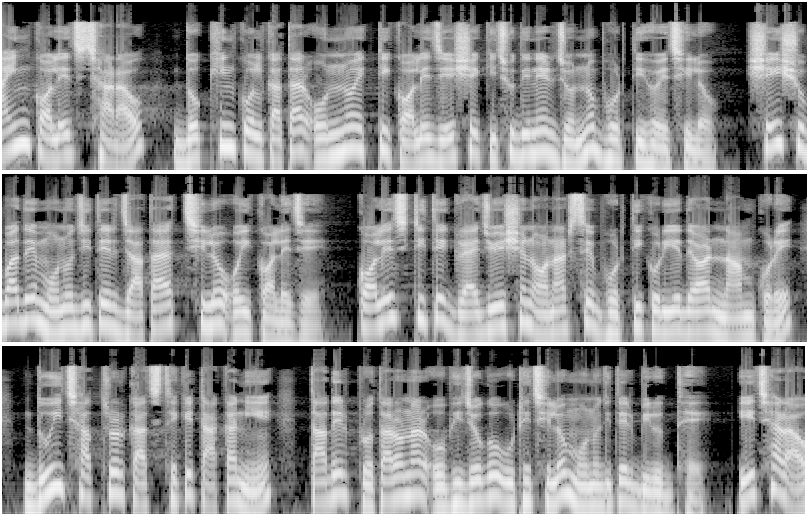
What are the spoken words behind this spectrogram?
আইন কলেজ ছাড়াও দক্ষিণ কলকাতার অন্য একটি কলেজে সে কিছুদিনের জন্য ভর্তি হয়েছিল। সেই সুবাদে মনোজিতের যাতায়াত ছিল ওই কলেজে। কলেজটিতে গ্র্যাজুয়েশন অনার্সে ভর্তি করিয়ে দেওয়ার নাম করে দুই ছাত্রর কাছ থেকে টাকা নিয়ে তাদের প্রতারণার অভিযোগও উঠেছিল মনোজিতের বিরুদ্ধে। এছাড়াও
